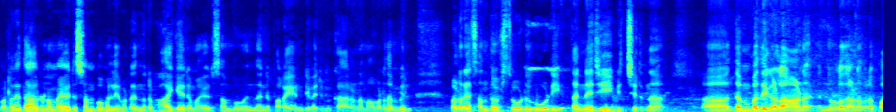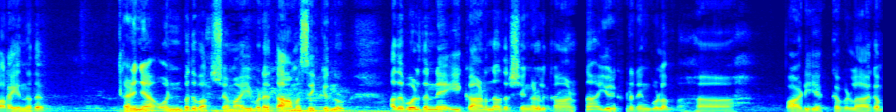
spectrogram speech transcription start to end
വളരെ ദാരുണമായ ഒരു സംഭവം അല്ലെങ്കിൽ വളരെ നിർഭാഗ്യകരമായ ഒരു സംഭവം എന്ന് തന്നെ പറയേണ്ടി വരും. കാരണം അവർ തമ്മിൽ വളരെ സന്തോഷത്തോടു കൂടി തന്നെ ജീവിച്ചിരുന്ന ദമ്പതികളാണ് എന്നുള്ളതാണ് അവർ പറയുന്നത്. കഴിഞ്ഞ ഒൻപത് വർഷമായി ഇവിടെ താമസിക്കുന്നു. അതുപോലെ തന്നെ ഈ കാണുന്ന ദൃശ്യങ്ങളിൽ കാണുന്ന ഈ ഒരു കടനംകുളം പാടിയക്ക വിളാകം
